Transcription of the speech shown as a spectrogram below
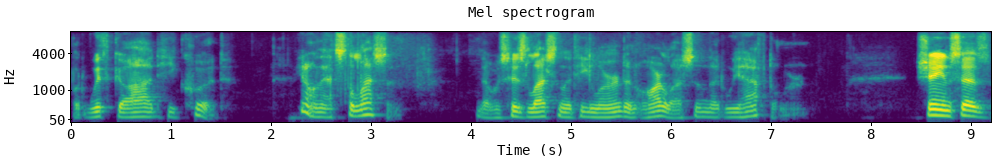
But with God, he could. You know, and that's the lesson. That was his lesson that he learned, and our lesson that we have to learn. Schoen says,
